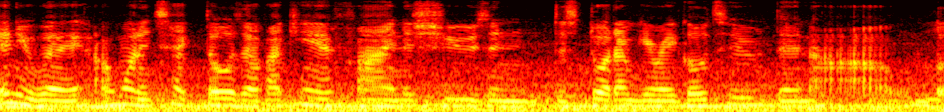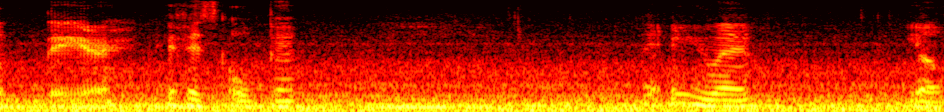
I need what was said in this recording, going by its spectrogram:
Anyway i want to check those out. If i can't find the shoes in the store that i'm getting ready to go to then i'll look there if it's open. But anyway yo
